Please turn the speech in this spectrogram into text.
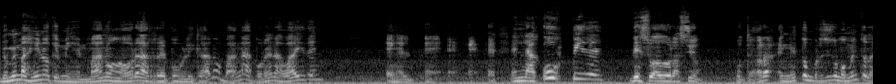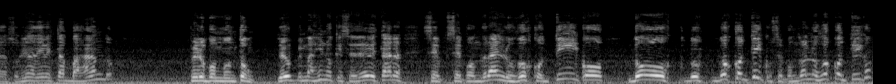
Yo me imagino que mis hermanos ahora republicanos van a poner a Biden en, el, en, la cúspide de su adoración. Porque ahora, en estos precisos momentos, la gasolina debe estar bajando, pero por montón. Yo me imagino que se debe estar, se, se pondrán los dos conticos, dos, dos, dos conticos, se pondrán los dos conticos,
